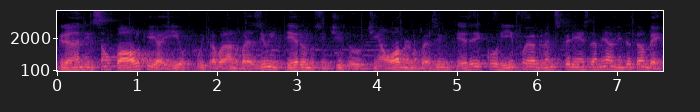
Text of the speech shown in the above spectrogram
grande em São Paulo, que aí eu fui trabalhar no Brasil inteiro, no sentido, tinha obra no Brasil inteiro e corri, foi a grande experiência da minha vida também.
